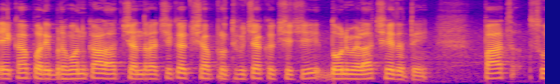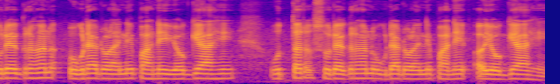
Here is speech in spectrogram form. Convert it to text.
एका परिभ्रमण काळात चंद्राची कक्षा पृथ्वीच्या कक्षेची दोन वेळा छेदते पाच सूर्यग्रहण उघड्या डोळ्यांनी पाहणे योग्य आहे. उत्तर सूर्यग्रहण उघड्या डोळ्यांनी पाहणे अयोग्य आहे.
